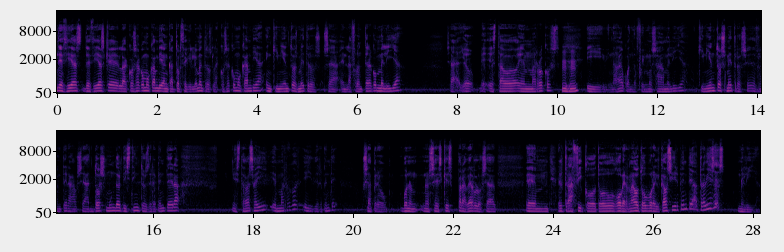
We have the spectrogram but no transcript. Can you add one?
Decías, decías que la cosa como cambia en 14 kilómetros, la cosa como cambia en 500 metros. O sea, en la frontera con Melilla. O sea, yo he estado en Marruecos y nada, cuando fuimos a Melilla, 500 metros eh, de frontera. O sea, dos mundos distintos. De repente era. Estabas ahí en Marruecos y de repente. O sea, pero bueno, no sé, es que es para verlo. O sea, em, el tráfico, todo gobernado, todo por el caos y de repente atraviesas Melilla.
